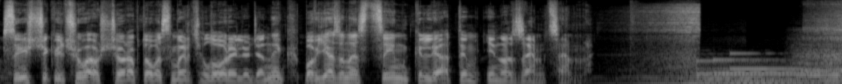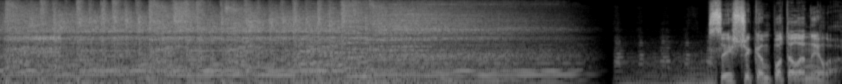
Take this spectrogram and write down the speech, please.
Сищик відчував, що раптова смерть Лори Льодяник пов'язана з цим клятим іноземцем. Сищикам поталанило.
